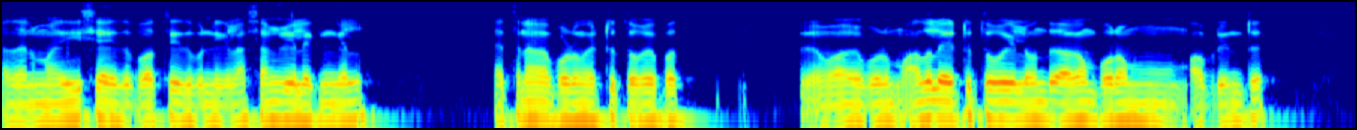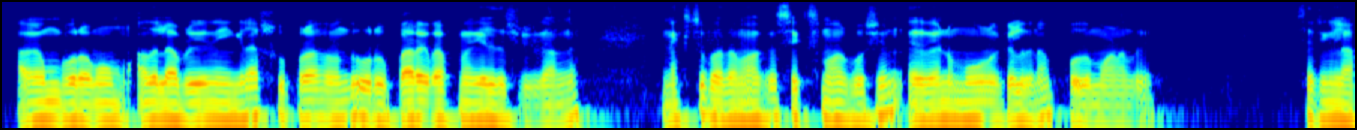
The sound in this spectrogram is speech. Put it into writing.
அதை நம்ம ஈஸியாக இதை பார்த்து இது பண்ணிக்கலாம். சங்க இலக்கியங்கள் எத்தனை வகைப்படும் எட்டு தொகை பத் வகைப்படும் அதில் எட்டு தொகையில் வந்து அகம்புறம் அப்படின்ட்டு அகம்புறமும் அதில் அப்படியே நீங்களாக சூப்பராக வந்து ஒரு பேராகிராஃப் மாதிரி எழுத சொல்லியிருக்காங்க. நெக்ஸ்ட்டு பார்த்தோமாக்க சிக்ஸ் மார்க் கொஷின் இது வேணும்? மூணுக்கு எழுதுனா போதுமானது. சரிங்களா?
